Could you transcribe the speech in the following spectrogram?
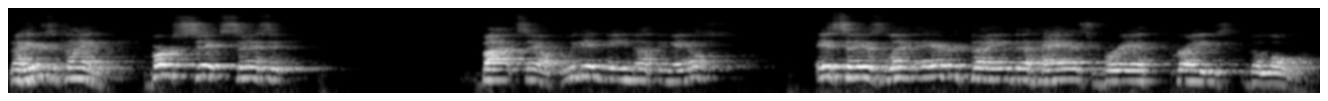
Now here's the thing. Verse 6 says it by itself. We didn't need nothing else. It says, let everything that has breath praise the Lord.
